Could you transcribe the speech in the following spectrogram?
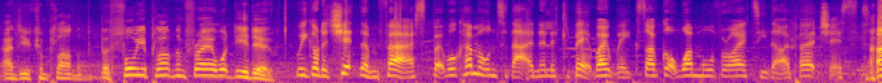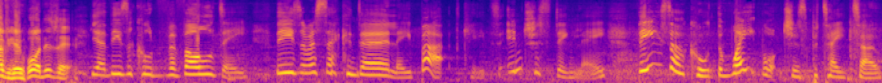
and you can plant them. Before you plant them, Freya, what do you do? We got to chit them first, but we'll come on to that in a little bit, won't we? Because I've got one more variety that I purchased. Have you? What is it? Yeah, these are called Vivaldi. These are a second early, but kids, interestingly, these are called the Weight Watchers potato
